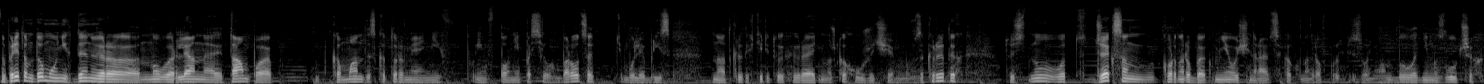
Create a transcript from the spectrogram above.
Но при этом дома у них Денвер, э, Новый Орлеан и Тампа команды, с которыми они им вполне по силам бороться, тем более Бриз на открытых территориях играет немножко хуже, чем в закрытых. То есть, ну вот Джексон, корнербэк, мне очень нравится, как он играл в прошлом сезоне. Он был одним из лучших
